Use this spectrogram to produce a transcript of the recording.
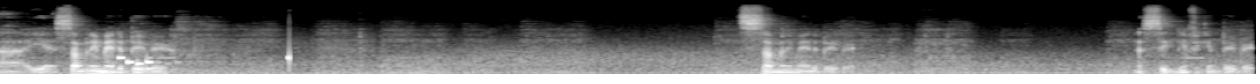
Uh, yeah, somebody made a boo-boo. Somebody made a boo-boo. A significant boo-boo.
